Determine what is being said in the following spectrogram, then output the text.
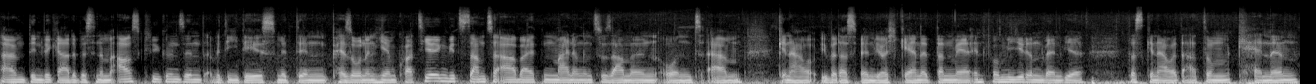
ähm, den wir gerade ein bisschen im Ausklügeln sind. Aber die Idee ist, mit den Personen hier im Quartier irgendwie zusammenzuarbeiten, Meinungen zu sammeln und ähm, genau über das werden wir euch gerne dann mehr informieren, wenn wir das genaue Datum kennen.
